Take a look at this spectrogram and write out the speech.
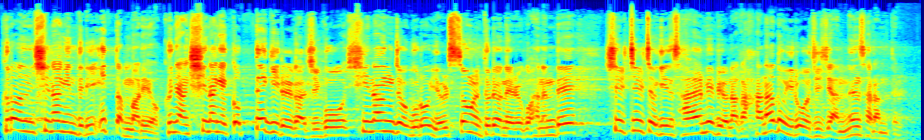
그런 신앙인들이 있단 말이에요. 그냥 신앙의 껍데기를 가지고 신앙적으로 열성을 드러내려고 하는데 실질적인 삶의 변화가 하나도 이루어지지 않는 사람들.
